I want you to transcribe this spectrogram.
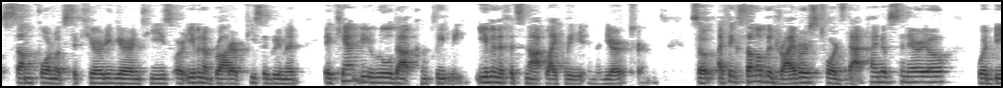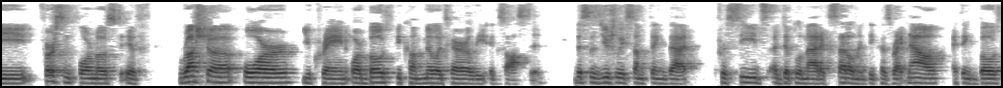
some form of security guarantees, or even a broader peace agreement, it can't be ruled out completely, even if it's not likely in the near term. So I think some of the drivers towards that kind of scenario would be first and foremost if Russia or Ukraine or both become militarily exhausted. This is usually something that precedes a diplomatic settlement because right now I think both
